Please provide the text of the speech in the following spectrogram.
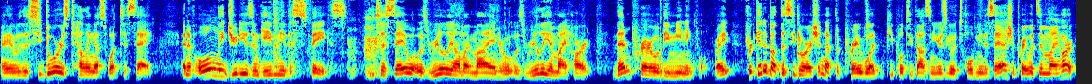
Right? The Siddur is telling us what to say. And if only Judaism gave me the space to say what was really on my mind or what was really in my heart, then prayer would be meaningful, right? Forget about the Siddur. I shouldn't have to pray what people 2,000 years ago told me to say. I should pray what's in my heart.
